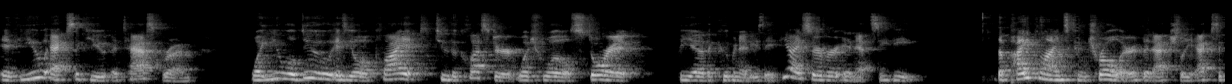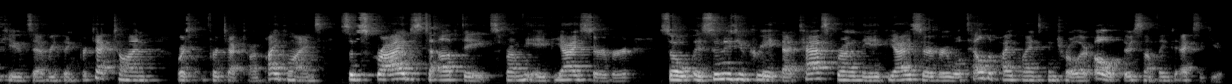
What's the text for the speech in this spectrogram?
if you execute a task run, what you will do is you'll apply it to the cluster, which will store it via the Kubernetes API server in etcd. The pipelines controller that actually executes everything for Tekton or for Tekton pipelines subscribes to updates from the API server. So as soon as you create that task run, the API server will tell the pipelines controller, oh, there's something to execute.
